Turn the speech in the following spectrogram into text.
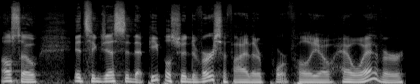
Also, it suggested that people should diversify their portfolio. However,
